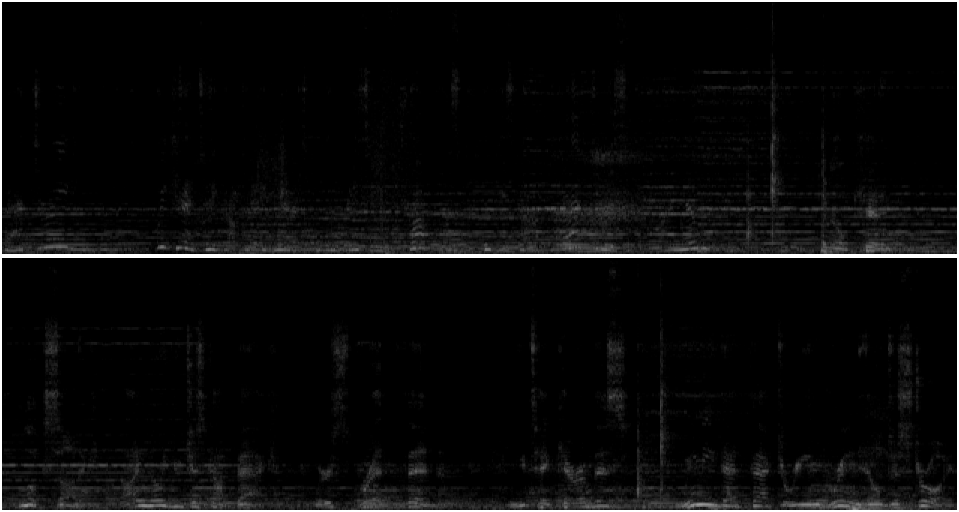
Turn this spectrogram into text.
factory? We can't take out Eggman's base in Metropolis if he's got a factory supplying him. No kidding. Look, Sonic, I know you just got back. We're spread thin. Can you take care of this? We need that factory in Green Hill destroyed.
